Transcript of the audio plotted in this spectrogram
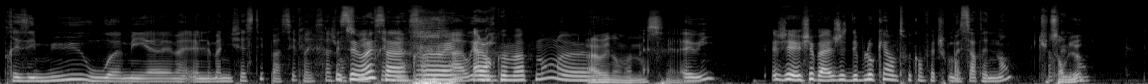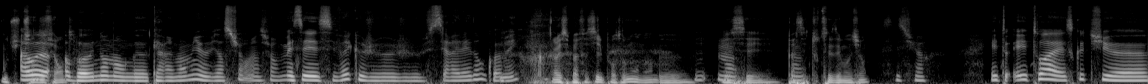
très émue, ou, euh, mais euh, elle ne le manifestait pas. C'est vrai, ça, c'est vrai, très ça. bien. Ouais, ouais. Ah oui, Alors oui. que maintenant, euh, Ah oui, non, maintenant c'est. Oui, j'ai, je sais pas, j'ai débloqué un truc, en fait, je crois. bah, certainement. Tu te sens mieux. Ou tu te Ah sens ouais, différente oh bah non, non, euh, carrément mieux, bien sûr, bien sûr. Mais c'est, c'est vrai que je, je serrais les dents, quoi. Oui. Oui, c'est pas facile pour tout le monde hein, de Non. laisser passer Non. toutes ces émotions. C'est sûr. Et, to- et toi, est-ce que tu. euh,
